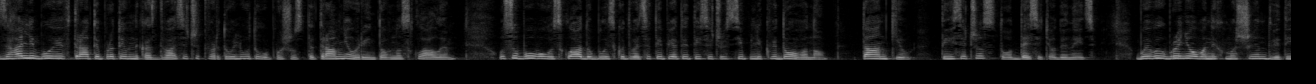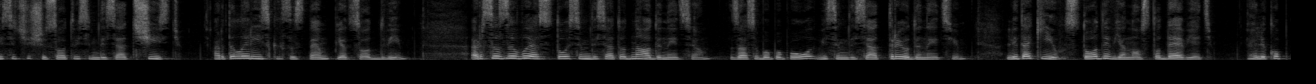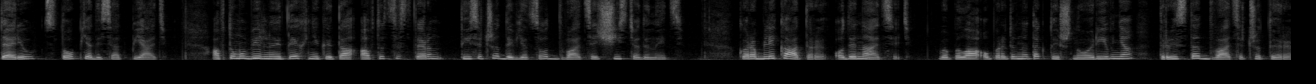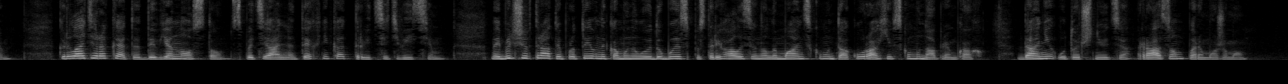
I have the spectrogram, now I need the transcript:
Загальні бойові втрати противника з 24 лютого по 6 травня орієнтовно склали. Особового складу близько 25 тисяч осіб ліквідовано, танків 1110 одиниць, бойових броньованих машин 2686, артилерійських систем 502, РСЗВ 171 одиниця, засоби ППО 83 одиниці, літаків 199, гелікоптерів 155, автомобільної техніки та автоцистерн 1926 одиниць, кораблі-катери 11, ВПЛА оперативно-тактичного рівня 324, крилаті ракети 90, спеціальна техніка 38. Найбільші втрати противника минулої доби спостерігалися на Лиманському та Курахівському напрямках. Дані уточнюються. Разом переможемо.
